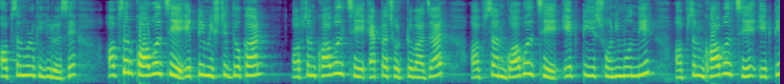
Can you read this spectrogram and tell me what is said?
অপশানগুলো কী কী রয়েছে? অপশান ক বলছে, একটি মিষ্টির দোকান। অপশান খ বলছে, একটা ছোট্ট বাজার। অপশান গ বলছে, একটি শনি মন্দির। অপশান ঘ বলছে, একটি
